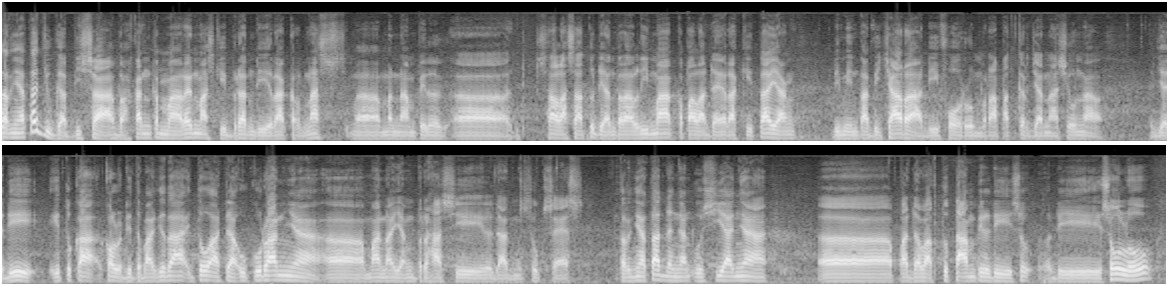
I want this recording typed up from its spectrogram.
Ternyata juga bisa bahkan kemarin Mas Gibran di Rakernas menampil eh, salah satu di antara lima kepala daerah kita yang diminta bicara di forum rapat kerja nasional. Jadi itu kalau di tempat kita itu ada ukurannya eh, mana yang berhasil dan sukses. Ternyata dengan usianya eh, pada waktu tampil di di Solo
